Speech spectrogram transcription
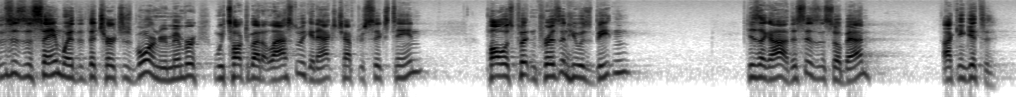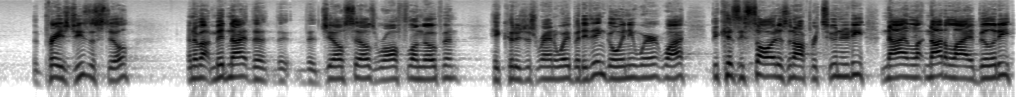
This is the same way that the church was born. Remember, we talked about it last week in Acts chapter 16. Paul was put in prison, he was beaten. He's like, ah, this isn't so bad. I can get to praise Jesus still. And about midnight, the, the, the jail cells were all flung open. He could have just ran away, but he didn't go anywhere. Why? Because he saw it as an opportunity, not, not a liability,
